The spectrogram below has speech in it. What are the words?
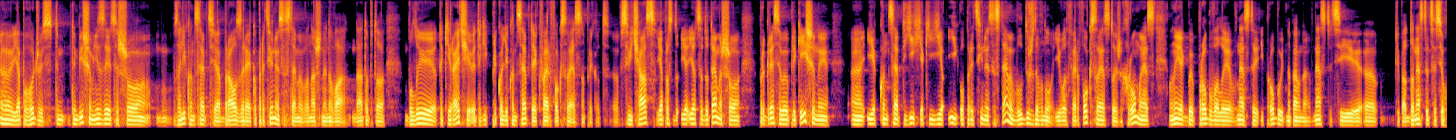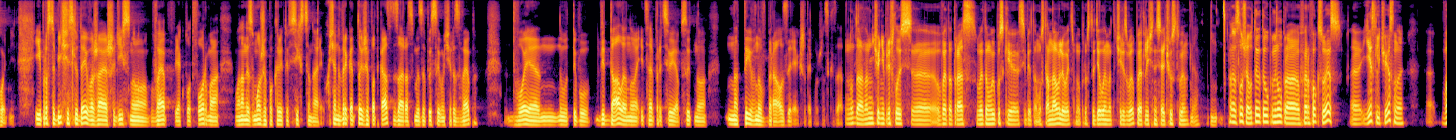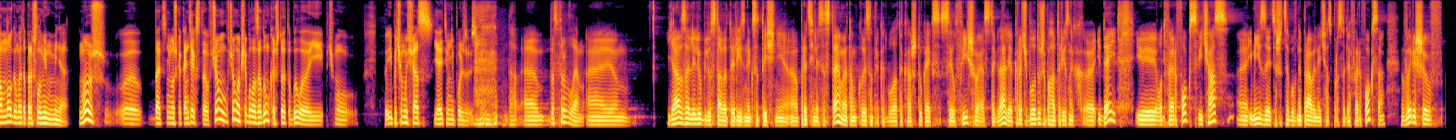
Е, я погоджуюсь. Тим тим більше мені здається, що взагалі концепція браузера як операційної системи, вона ж не нова. Да? Тобто були такі речі, такі прикольні концепти, як Firefox OS, наприклад, в свій час. Я просто я, я це до теми, що прогресиві аплікейшени – Е, і як концепт їх, як і є і операційної системи, були дуже давно. І от Firefox OS, той же Chrome OS, вони якби пробували внести і пробують, напевно, внести ці. Е, типа донести це сьогодні. І просто більшість людей вважає, що дійсно веб як платформа вона не зможе покрити всіх сценаріїв. Хоча, наприклад, той же подкаст зараз ми записуємо через веб, двоє, ну, типу, віддалено, і це працює абсолютно нативно в браузере, якщо так можно сказать. Ну да, нам ничего не пришлось э, в этот раз, в этом выпуске себе там устанавливать. Мы просто делаем это через веб и отлично себя чувствуем. Да. Э, слушай, а вот ты, ты упомянул про Firefox OS. Э, если честно, во многом это прошло мимо меня. Можешь э, дать немножко контекста? В чем, в чем вообще была задумка, что это было и почему, и почему сейчас я этим не пользуюсь? Да, без проблем. Я взагалі люблю ставити різні екзотичні е, операційні системи. Там колись, наприклад, була така штука, як Sailfish OS і так далі. Коротше, було дуже багато різних е, ідей. І от Firefox свій час, е, і мені здається, що це був неправильний час просто для Firefox, вирішив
